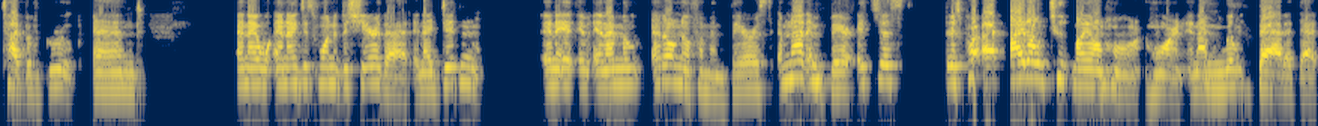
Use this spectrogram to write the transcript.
type of group, and and I and I just wanted to share that, and I didn't, and it, and I'm I don't know if I'm embarrassed. I'm not embarrassed. It just there's part I, I, don't toot my own horn, horn and i'm really bad at that.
